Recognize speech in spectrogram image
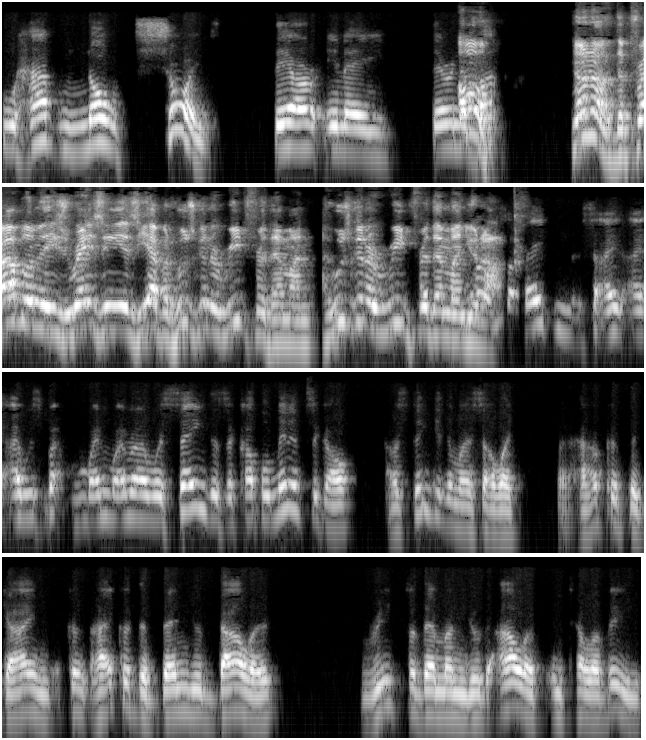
who have no choice, they are in a they're in oh. No, no. The problem he's raising is yeah, but who's going to read for them on who's going to read for them on Yudal? So I, I, was when when I was saying this a couple minutes ago, I was thinking to myself like, how could the guy, how could the Ben Yud read for them on Yud Aleph in Tel Aviv?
